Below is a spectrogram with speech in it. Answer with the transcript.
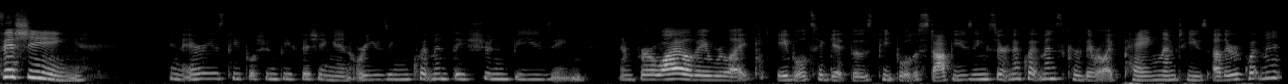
fishing in areas people shouldn't be fishing in or using equipment they shouldn't be using. And for a while, they were like able to get those people to stop using certain equipments because they were like paying them to use other equipment.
